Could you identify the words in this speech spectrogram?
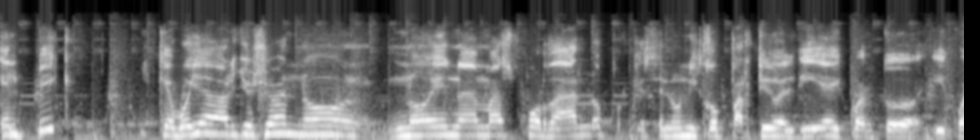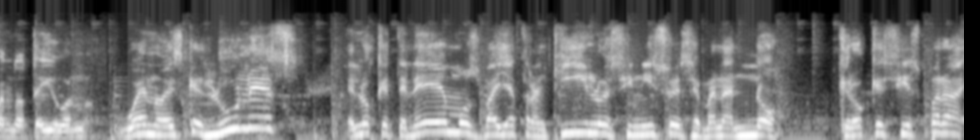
El pick que voy a dar Joshua no, no es nada más por darlo, porque es el único partido del día y cuando, y cuando te digo, bueno, es que es lunes, es lo que tenemos, vaya tranquilo, es inicio de semana. No, creo que sí es para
